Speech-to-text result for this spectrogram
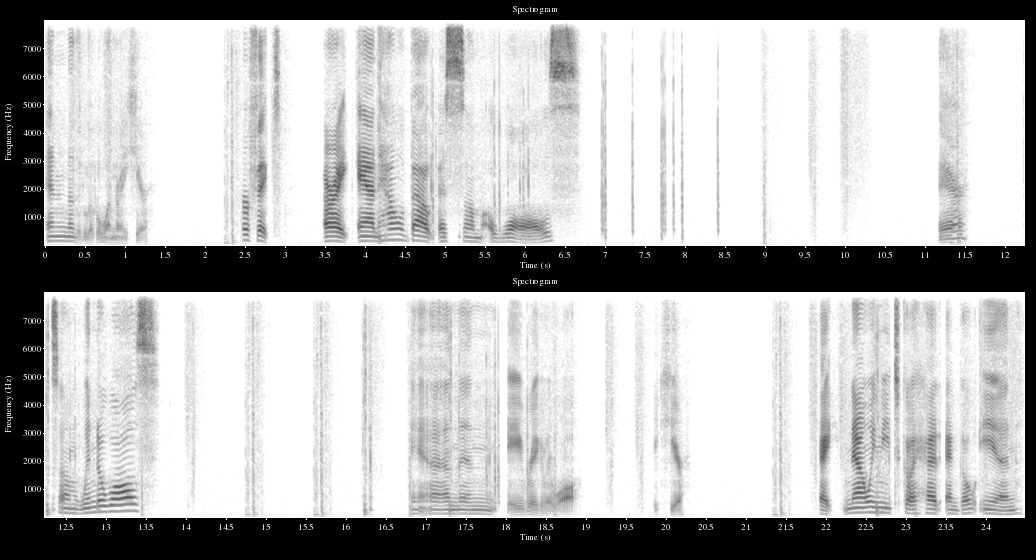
And another little one right here. Perfect. All right. And how about uh, some uh, walls? There. Some window walls. And then a regular wall right here. Okay, now we need to go ahead and go in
